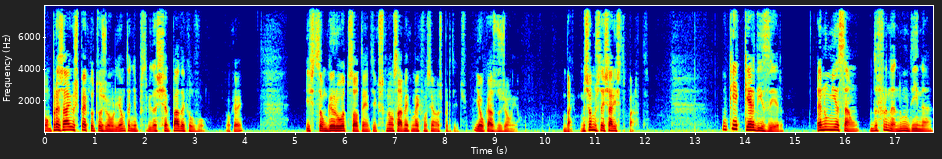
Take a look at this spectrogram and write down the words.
Bom, para já eu espero que o Dr. João Leão tenha percebido a chapada que levou. Ok? Isto são garotos autênticos que não sabem como é que funcionam os partidos. E é o caso do João Leão. Bem, mas vamos deixar isto de parte. O que é que quer dizer a nomeação de Fernando Medina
